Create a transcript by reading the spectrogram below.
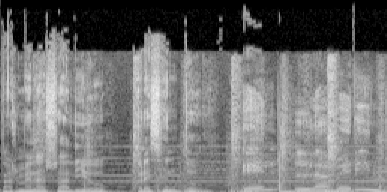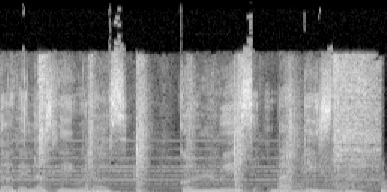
Parmenas Radio presentó El laberinto de los libros con Luis Batista.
